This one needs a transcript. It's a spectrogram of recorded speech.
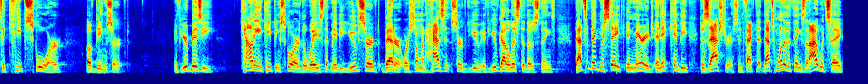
to keep score of being served. If you're busy counting and keeping score the ways that maybe you've served better or someone hasn't served you, if you've got a list of those things, that's a big mistake in marriage and it can be disastrous. In fact, that, that's one of the things that I would say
